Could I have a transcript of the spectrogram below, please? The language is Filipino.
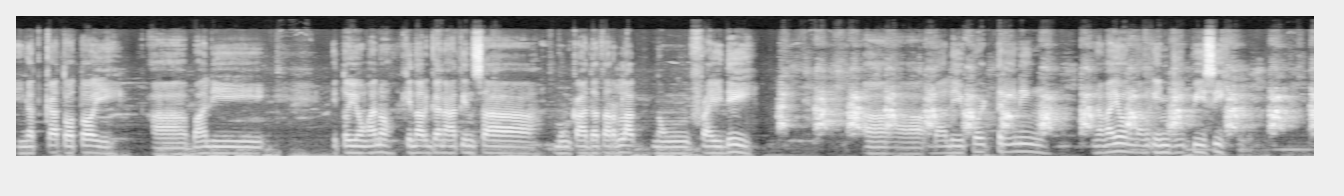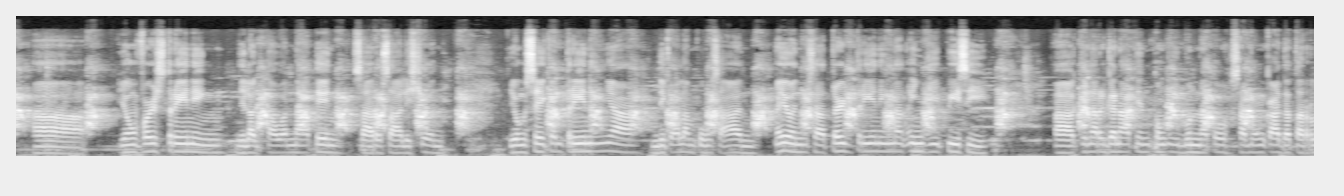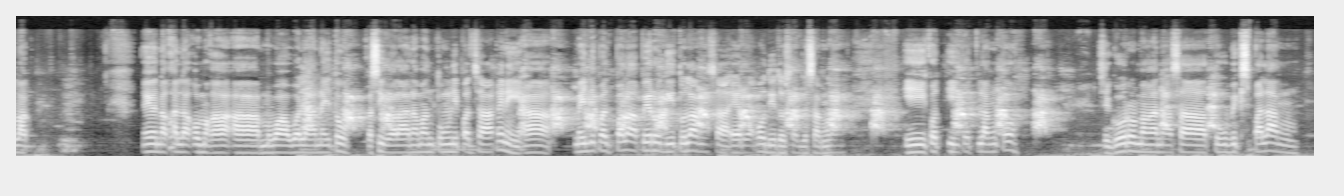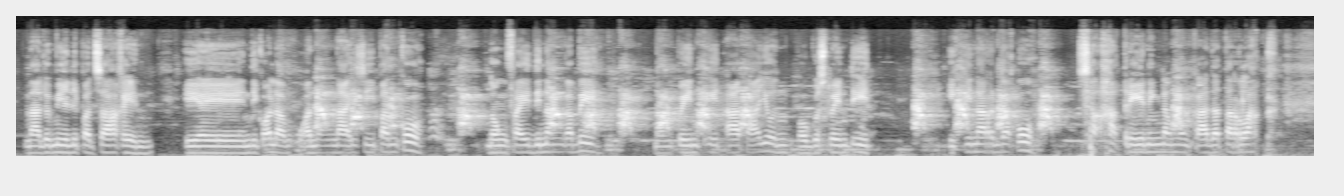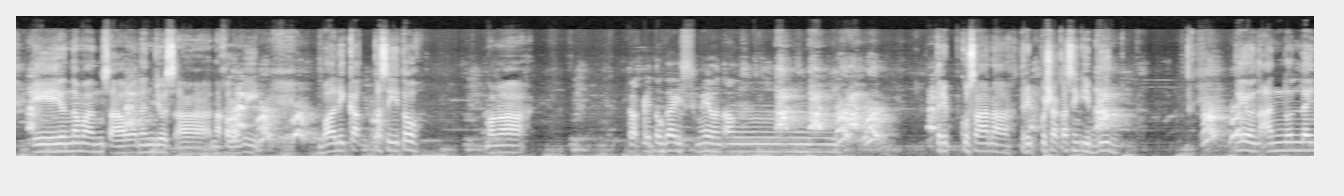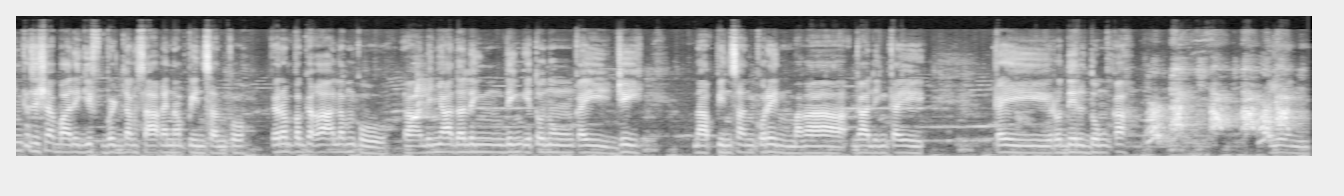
Ingat ka, Totoy. Ah, bali, ito yung ano, kinarga natin sa Mungkada Tarlac nung Friday. Ah, bali, port training na ngayon ng NGPC. Ah, yung first training, nilagtawan natin sa Rosales yun. Yung second training niya, hindi ko alam kung saan. Ngayon, sa third training ng NGPC, ah, kinarga natin tong ibon na to sa Mungkada Tarlac. Ngayon nakala ko maka, ah, mawawala na ito kasi wala naman tong lipad sa akin eh. Ah, may lipad pala pero dito lang sa area ko dito sa Gasang lang. Ikot-ikot lang to. Siguro mga nasa 2 weeks pa lang na lumilipad sa akin. Eh, hindi ko alam kung anong naisipan ko nung Friday ng gabi ng 28 ata yun, August 28. Ikinarga ko sa training ng Mungkada Tarlac. Eh, yun naman, sa awa ng Diyos, ah, nakauwi. Balikak kasi ito mga ito guys ngayon ang trip ko sana trip ko siya kasing i-breed. Ngayon unknown line kasi siya bali gift bird lang sa akin ng pinsan ko. Pero ang pagkakaalam ko uh, linyada ling ding ito nung kay Jay na pinsan ko rin mga galing kay kay Rodel Dongka. Ayun.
